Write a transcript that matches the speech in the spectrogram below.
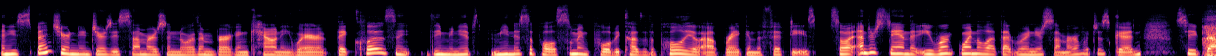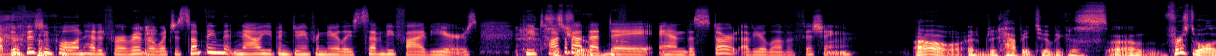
And you spent your New Jersey summers in northern Bergen County, where they closed the, the municipal swimming pool because of the polio outbreak in the 50s. So I understand that you weren't going to let that ruin your summer, which is good. So you grabbed a fishing pole and headed for a river, which is something that now you've been doing for nearly 75 years. Can you talk about true. that day and the start of your love of fishing? Oh, I'd be happy to because, uh, first of all,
